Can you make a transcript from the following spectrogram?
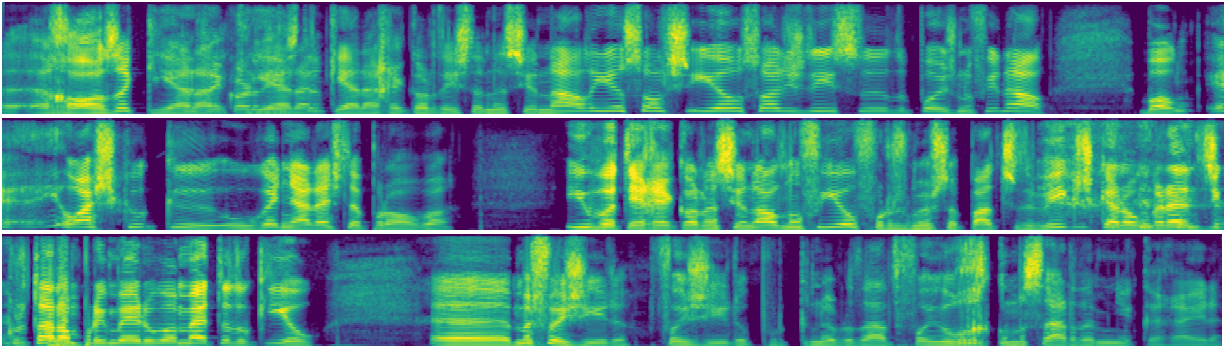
a Rosa, que era, que, era, que era a recordista nacional, e eu só, eu só lhes disse depois no final: Bom, eh, eu acho que, que o ganhar esta prova e o bater recorde nacional não fui eu, foram os meus sapatos de bicos, que eram grandes e cortaram primeiro a meta do que eu. Uh, mas foi giro, foi giro, porque na verdade foi o recomeçar da minha carreira.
